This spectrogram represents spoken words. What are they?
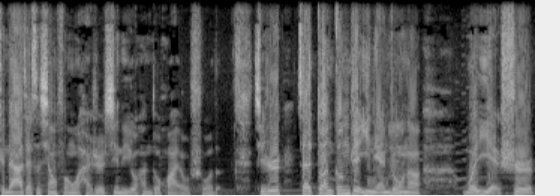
跟大家再次相逢，我还是心里有很多话要说的。其实，在断更这一年中呢，我也是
